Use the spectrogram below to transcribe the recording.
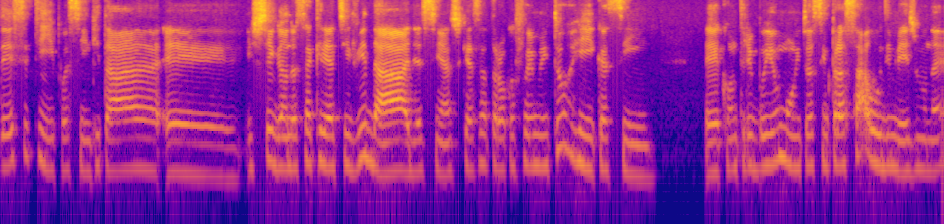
desse tipo, assim, que está é, instigando essa criatividade, assim, acho que essa troca foi muito rica, assim, é, contribuiu muito, assim, para a saúde mesmo, né?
